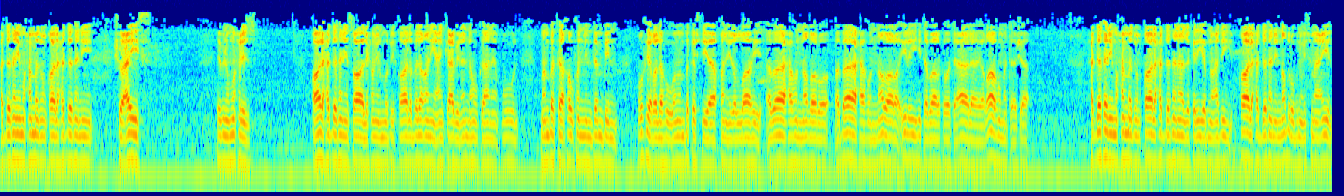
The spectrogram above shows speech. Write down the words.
حدثني محمد قال حدثني شعيث ابن محرز قال حدثني صالح المري قال بلغني عن كعب أنه كان يقول من بكى خوفا من ذنب غفر له ومن بكى اشتياقا إلى الله أباحه النظر, أباحه النظر إليه تبارك وتعالى يراه متى شاء. حدثني محمد قال حدثنا زكريا بن عدي قال حدثني النضر بن إسماعيل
